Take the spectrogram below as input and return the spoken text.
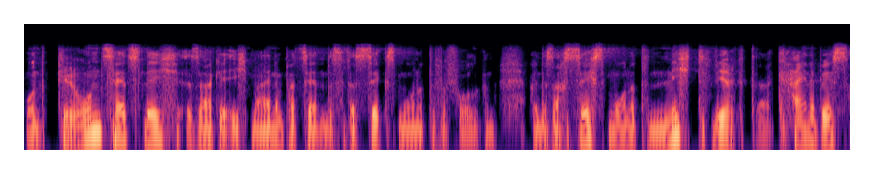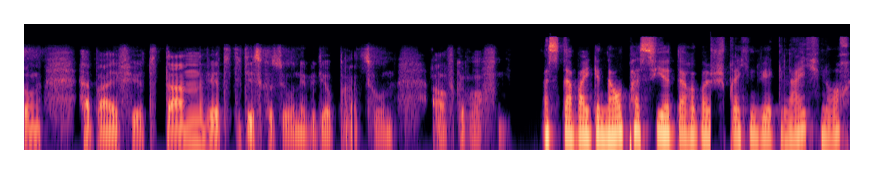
Und grundsätzlich sage ich meinen Patienten, dass sie das sechs Monate verfolgen. Wenn das nach sechs Monaten nicht wirkt, keine Besserung herbeiführt, dann wird die Diskussion über die Operation aufgeworfen. Was dabei genau passiert, darüber sprechen wir gleich noch.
